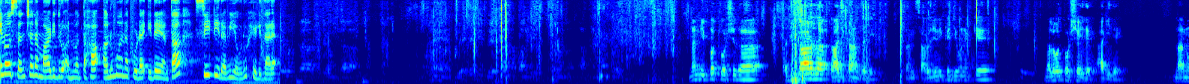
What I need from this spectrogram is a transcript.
ಏನೋ ಸಂಚನ ಮಾಡಿದ್ರು ಅನ್ನುವಂತಹ ಅನುಮಾನ ಕೂಡ ಇದೆ ಅಂತ ಸಿ ಟಿ ರವಿ ಅವರು ಹೇಳಿದ್ದಾರೆ. ನನ್ನ ಇಪ್ಪತ್ತು ವರ್ಷದ ಅಧಿಕಾರದ ರಾಜಕಾರಣದಲ್ಲಿ, ನನ್ನ ಸಾರ್ವಜನಿಕ ಜೀವನಕ್ಕೆ ನಲವತ್ತು ವರ್ಷ ಇದೆ, ಆಗಿದೆ. ನಾನು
